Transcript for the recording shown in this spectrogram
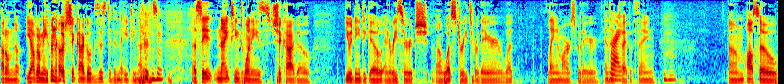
I don't know. Y'all don't even know if Chicago existed in the 1800s. Let's say 1920s Chicago. You would need to go and research uh, what streets were there, what landmarks were there, and that Right. type of thing. Um, also,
